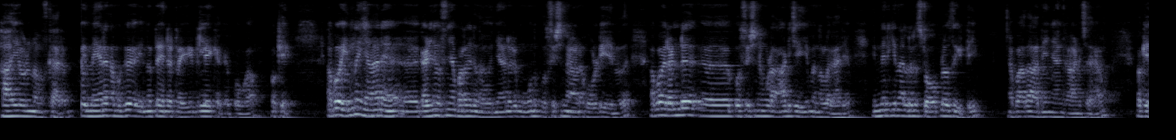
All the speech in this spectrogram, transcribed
ഹായ് ഓൾ നമസ്കാരം. നേരെ നമുക്ക് ഇന്നത്തെ എന്റെ ട്രേഡിലേക്കൊക്കെ പോകാം ഓക്കെ. അപ്പോൾ ഇന്ന് ഞാൻ കഴിഞ്ഞ ദിവസം ഞാൻ പറഞ്ഞിരുന്നത് ഞാനൊരു മൂന്ന് പൊസിഷനാണ് ഹോൾഡ് ചെയ്യുന്നത്. അപ്പോൾ രണ്ട് പൊസിഷനും കൂടെ ആഡ് ചെയ്യും എന്നുള്ള കാര്യം. ഇന്ന് എനിക്ക് നല്ലൊരു സ്റ്റോപ്പ് ലോസ് കിട്ടി. അപ്പോൾ അത് ആദ്യം ഞാൻ കാണിച്ചു തരാം. ഓക്കെ.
